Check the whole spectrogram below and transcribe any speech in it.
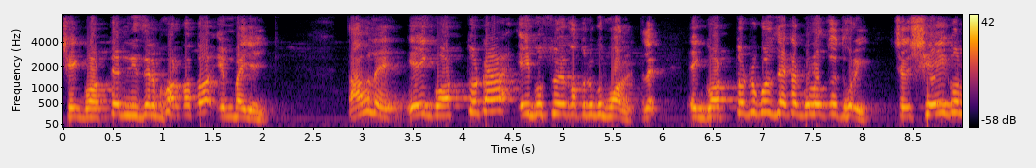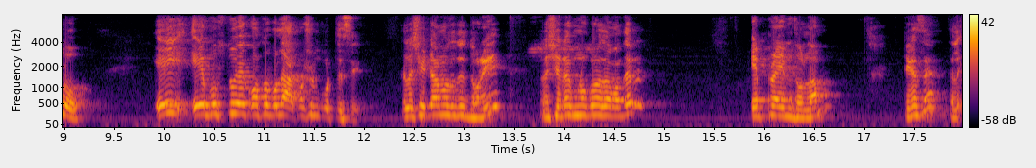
সেই গর্তের নিজের ভর কত? M by eight. তাহলে এই গর্তটা এই বস্তুকে কতটুকু ভর? তাহলে এই গর্তটুকু যে একটা গোলক যদি ধরি সেই গোলক এই এ বস্তুকে কত বলে আকর্ষণ করতেছে। তাহলে সেটা আমরা যদি ধরি তাহলে সেটা মনে করো আমাদের এ প্রাইম ধরলাম। ঠিক আছে? তাহলে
